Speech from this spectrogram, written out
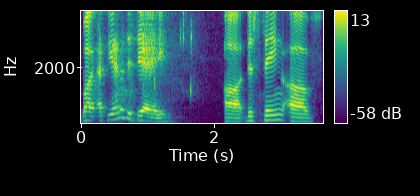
but at the end of the day, uh, this thing of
